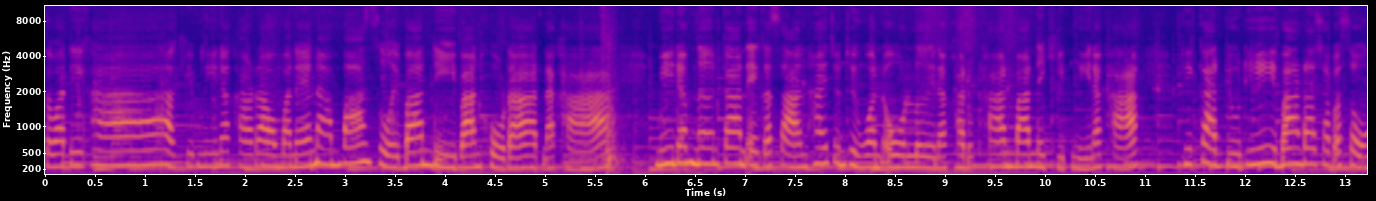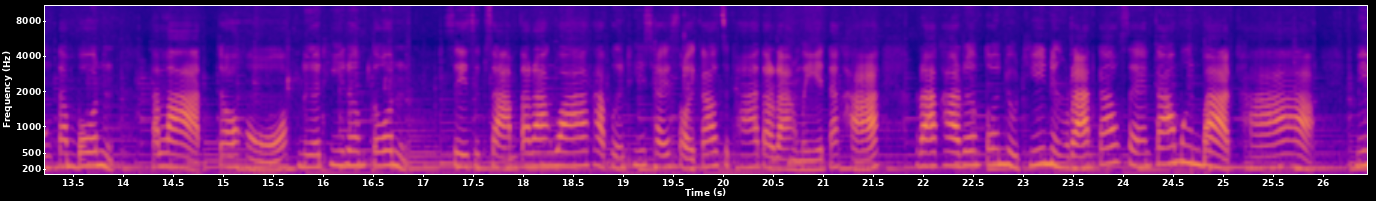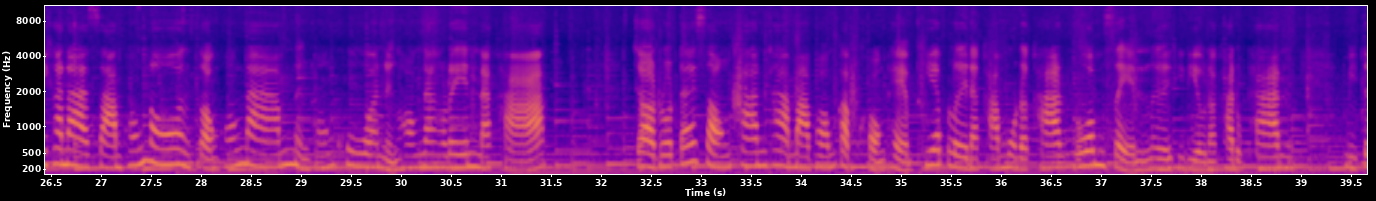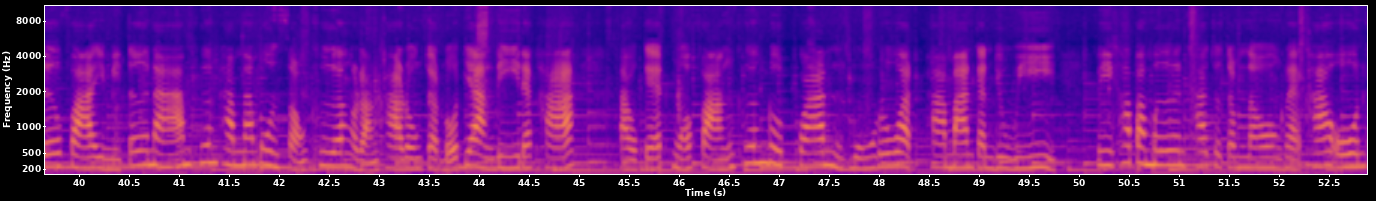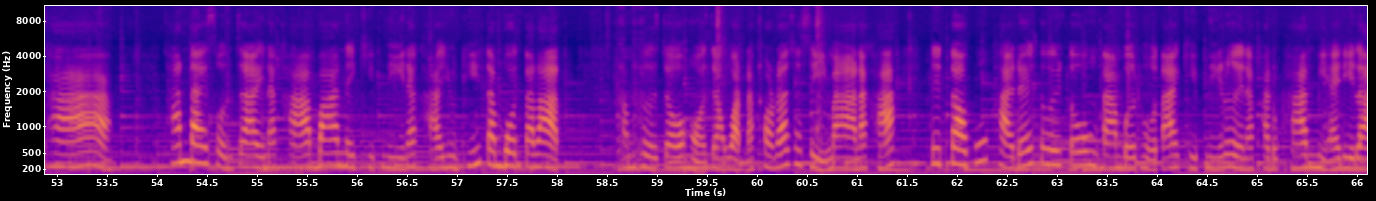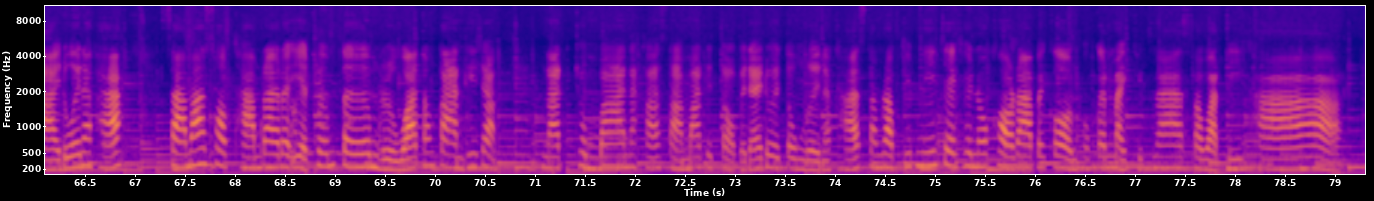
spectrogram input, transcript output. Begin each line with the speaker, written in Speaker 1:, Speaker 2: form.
Speaker 1: สวัสดีค่ะ คลิปนี้นะคะเรามาแนะนำบ้านสวยบ้านดีบ้านโคราชนะคะ มีดำเนินการเอกสารให้จนถึงวันโอนเลยนะคะ ทุกท่านบ้านในคลิปนี้นะคะ พิกัดอยู่ที่บ้านราชประสงค์ตำบล ตลาด จอหอ เนื้อที่เริ่มต้น 43 ตารางวาค่ะ พื้นที่ใช้สอย 95 ตารางเมตรนะคะ ราคาเริ่มต้นอยู่ที่1 9 9 0 0 0บาทค่ะ มีขนาด 3 ห้องนอน 2 ห้องน้ำ 1 ห้องครัว 1 ห้องนั่งเล่นนะคะ จอดรถได้ 2 คันค่ะ มาพร้อมกับของแถมเพียบเลยนะคะ มูลค่าร่วมแสนเลยทีเดียวนะคะ ทุกท่าน มิเตอร์ไฟ มิเตอร์น้ำ เครื่องทำน้ำอุ่น 2 เครื่อง หลังคาโรงจอดรถอย่างดีนะคะ เตาแก๊สหัวฝัง เครื่องดูดควัน มุงรวด ผ้าม่านกัน UV ฟรีค่าประเมิน ค่าจดจำนอง และค่าโอนค่ะ ท่านใดสนใจนะคะบ้านในคลิปนี้นะคะ อยู่ที่ตำบลตลาดอำเภอจอหอจังหวัดนครราชสีมานะคะ ติดต่อผู้ขายได้โดยตรงตามเบอร์โทรใต้คลิปนี้เลยนะคะ ทุกท่านมี ID ไลน์ด้วยนะคะ สามารถสอบถามรายละเอียดเพิ่มเติม หรือว่าต้องการที่จะนัดชมบ้านนะคะ สามารถติดต่อไปได้โดยตรงเลยนะคะสำหรับคลิปนี้เจคโนขอลาไปก่อนพบกันใหม่คลิปหน้า สวัสดีค่ะ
